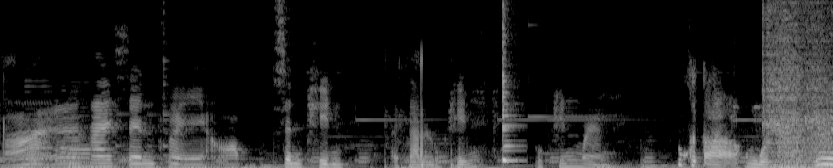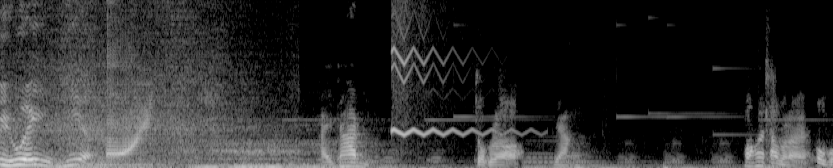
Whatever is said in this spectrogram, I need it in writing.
แล้วให้เซนเทรออฟเซนชินไอสารลูกชิ้น ลูกชิ้นแมนลูกกระตาข้างบนเฮ้ยเฮ้ยเฮียไททันจบแล้วเหรอยังต้องให้ทำอะไรโอ้โห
